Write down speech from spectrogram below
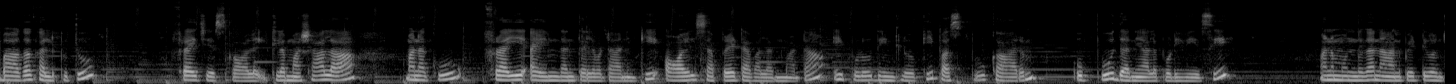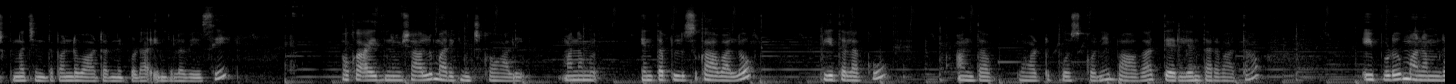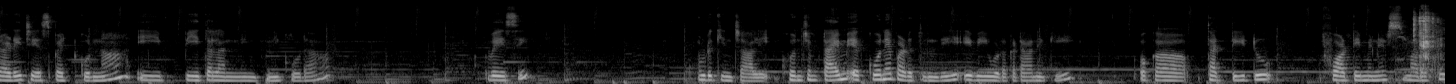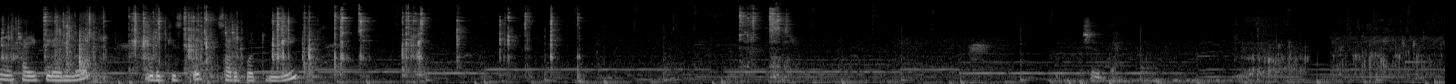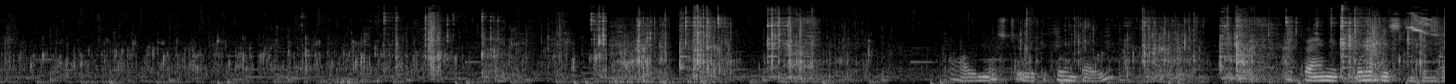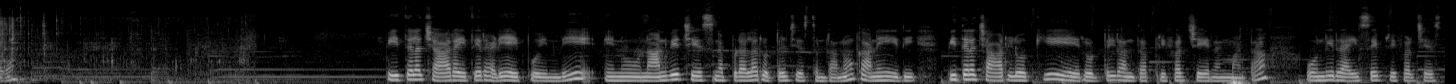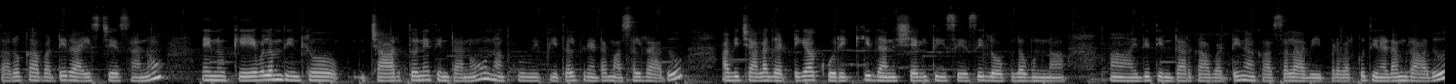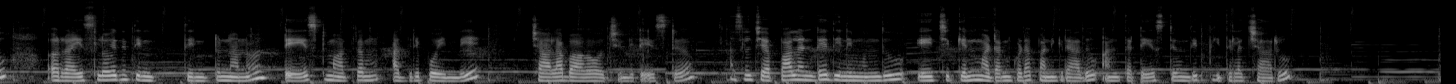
బాగా కలుపుతూ ఫ్రై చేసుకోవాలి. ఇట్లా మసాలా మనకు ఫ్రై అయిందని తెలవటానికి ఆయిల్ సపరేట్ అవ్వాలన్నమాట. ఇప్పుడు దీంట్లోకి పసుపు కారం ఉప్పు ధనియాల పొడి వేసి మనం ముందుగా నానబెట్టి ఉంచుకున్న చింతపండు వాటర్ని కూడా ఇందులో వేసి ఒక ఐదు నిమిషాలు మరిగించుకోవాలి. మనం ఎంత పులుసు కావాలో పీతలకు అంత వాటర్ పోసుకొని బాగా తెరిలిన తర్వాత ఇప్పుడు మనం రెడీ చేసి పెట్టుకున్న ఈ పీతలన్నింటినీ కూడా వేసి ఉడికించాలి. కొంచెం టైం ఎక్కువనే పడుతుంది ఇవి ఉడకటానికి. ఒక థర్టీ టు ఫార్టీ మినిట్స్ వరకు హై ఫ్లేమ్లో ఉడికిస్తే సరిపోతుంది. చూద్దాం. ఆల్మోస్ట్ ఉడికిపోయి ఉంటాయి టైం ఎక్కువనే తీసుకుంటాం కదా. పీతల చారు అయితే రెడీ అయిపోయింది. నేను నాన్ వెజ్ చేసినప్పుడల్లా రొట్టెలు చేస్తుంటాను. కానీ ఇది పీతల చారులోకి రొట్టెలు అంత ప్రిఫర్ చేయనమాట ఓన్లీ రైసే ప్రిఫర్ చేస్తారు. కాబట్టి రైస్ చేశాను. నేను కేవలం దీంట్లో చారుతోనే తింటాను. నాకు ఈ పీతలు తినటం అసలు రాదు. అవి చాలా గట్టిగా కొరికి దాని షెల్ తీసేసి లోపల ఉన్న ఇది తింటారు కాబట్టి నాకు అసలు అవి ఇప్పటివరకు తినడం రాదు. రైస్లో ఇది తిన్ తింటున్నాను. టేస్ట్ మాత్రం అదిరిపోయింది. చాలా బాగా వచ్చింది టేస్ట్ అసలు చెప్పాలంటే దీని ముందు ఏ చికెన్ మటన్ కూడా పనికిరాదు. అంత టేస్ట్ ఉంది పీతల చారు.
